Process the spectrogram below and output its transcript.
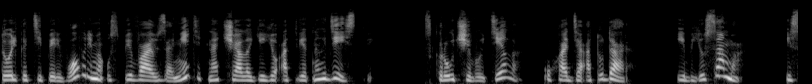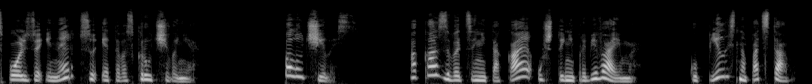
Только теперь вовремя успеваю заметить начало ее ответных действий. Скручиваю тело, уходя от удара, и бью сама, используя инерцию этого скручивания. Получилось. Оказывается, не такая уж ты непробиваемая. Купилась на подставу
